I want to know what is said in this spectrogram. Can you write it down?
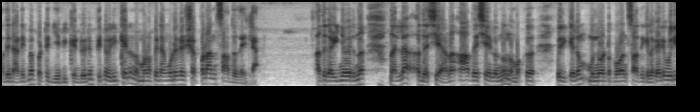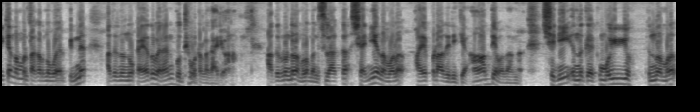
അതിനടിമപ്പെട്ട് ജീവിക്കേണ്ടി വരും. പിന്നെ ഒരിക്കലും നമ്മളെ പിന്നെ അങ്ങോട്ട് രക്ഷപ്പെടാൻ സാധ്യതയില്ല. അത് കഴിഞ്ഞു വരുന്ന നല്ല ദശയാണ്. ആ ദശയിലൊന്നും നമുക്ക് ഒരിക്കലും മുന്നോട്ട് പോകാൻ സാധിക്കില്ല. കാര്യം ഒരിക്കൽ നമ്മൾ തകർന്നു പോയാൽ പിന്നെ അതിൽ നിന്നും കയറി വരാൻ ബുദ്ധിമുട്ടുള്ള കാര്യമാണ്. അതുകൊണ്ട് നമ്മൾ മനസ്സിലാക്കുക ശനിയെ നമ്മൾ ഭയപ്പെടാതിരിക്കുക. ആദ്യം അതാണ്. ശനി എന്ന് കേൾക്കുമ്പോൾ അയ്യോ എന്ന് നമ്മൾ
